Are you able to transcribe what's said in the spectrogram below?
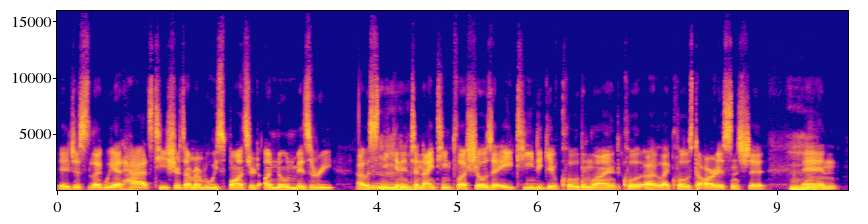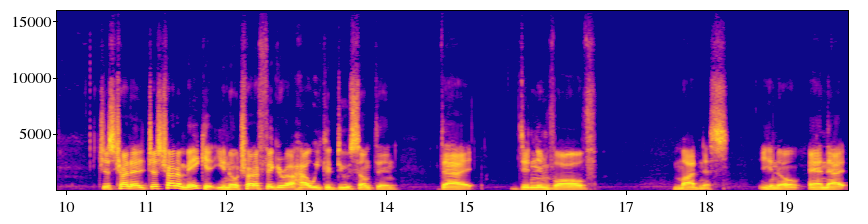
it just like we had hats, T-shirts. I remember we sponsored Unknown Misery. I was sneaking Mm. into 19 plus shows at 18 to give clothing line, clo- uh, like clothes to artists and shit, Mm-hmm. and just trying to just trying to make it. You know, trying to figure out how we could do something that didn't involve madness, you know, and that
